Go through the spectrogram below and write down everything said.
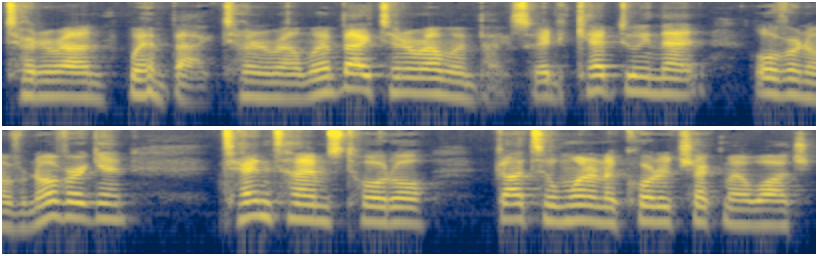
turn around, went back, turn around, went back, turn around, went back. So I kept doing that over and over and over again. 10 times total. Got to one and a quarter, checked my watch,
